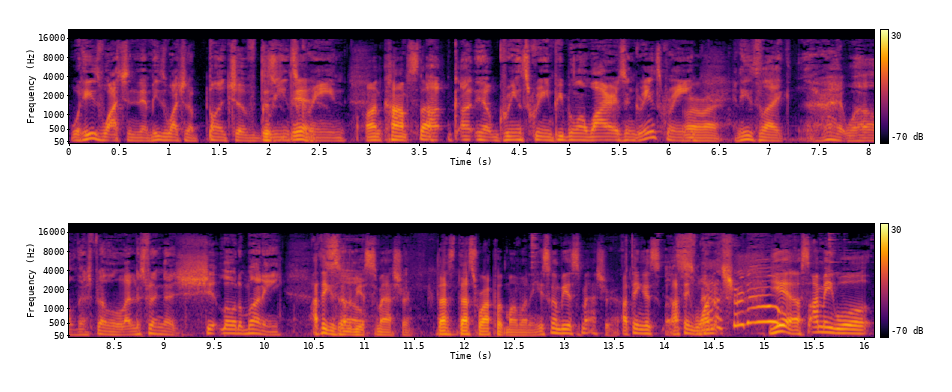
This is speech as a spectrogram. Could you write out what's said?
when he's watching them, he's watching a bunch of green Just, screen yeah, on comp stuff, uh, you know, green screen people on wires and green screen, right. and he's like, all right, well, they're spending they're spending a shitload of money. I think it's so, gonna be a smasher. That's that's where I put my money. It's gonna be a smasher. I think it's. A I think smasher, one. Though? Yes, I mean, well,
